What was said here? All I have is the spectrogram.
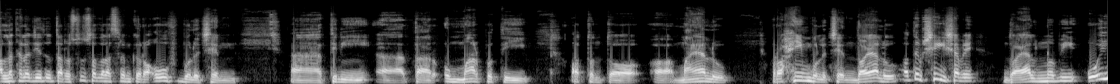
আল্লাহ তালা যেহেতু তার রসুল সাল্লাহ আসলামকে রউফ বলেছেন তিনি তার উম্মার প্রতি অত্যন্ত মায়ালু, রহিম বলেছেন, দয়ালু। অতএব সেই হিসাবে দয়াল নবী ওই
